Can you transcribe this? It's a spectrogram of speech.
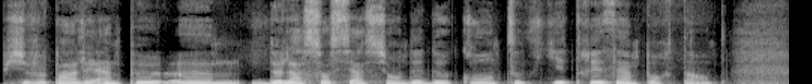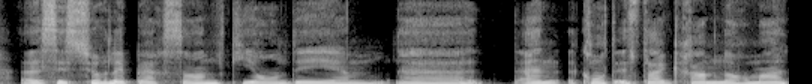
Puis je veux parler un peu euh, de l'association des deux comptes qui est très importante. Euh, c'est sur les personnes qui ont des euh, un compte Instagram normal,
